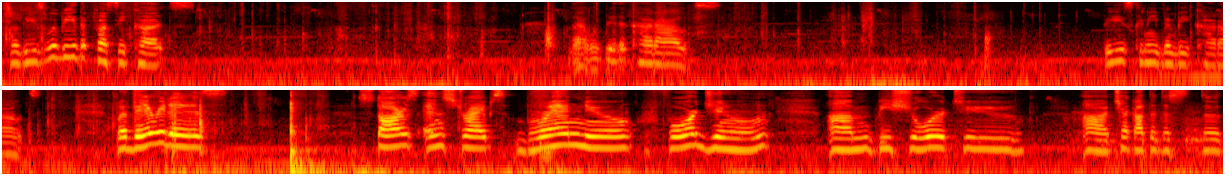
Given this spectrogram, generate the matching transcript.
So these would be the fussy cuts. That would be the cutouts. These can even be cutouts. But there it is. Stars and Stripes, brand new for June. Um, be sure to uh, check out the, the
